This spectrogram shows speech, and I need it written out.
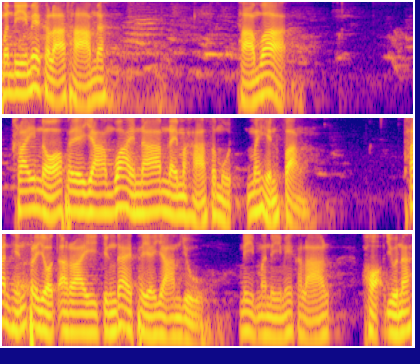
มันนีเมฆขลาถามนะ ถามว่า ใครหนอพยายามว่ายน้ำในมหาสมุทรไม่เห็นฝั่ง ท่านเห็นประโยชน์อะไรจึงได้พยายามอยู่ นี่มณีเมฆลาเหาะอยู่นะ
